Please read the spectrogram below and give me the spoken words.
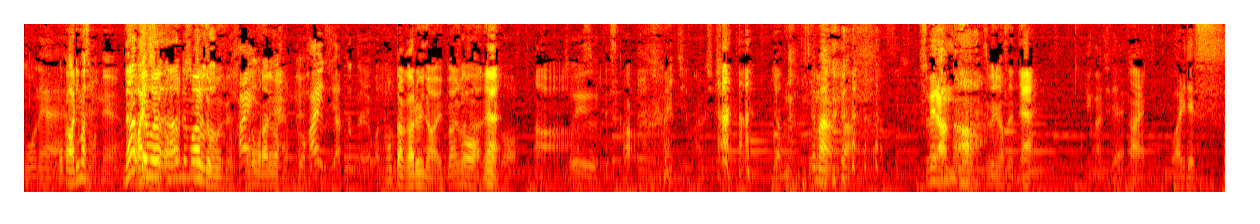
もうね他ありますもんね。何でも何でもあると思うんですよ子供らありますもんねハイジやったったらよかったもっと明るいのはいっぱいありますからね。そうああそういうそうですか。ハイジの話していや、でまあまあ 滑らんな滑りませんね。という感じではい。終わりです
